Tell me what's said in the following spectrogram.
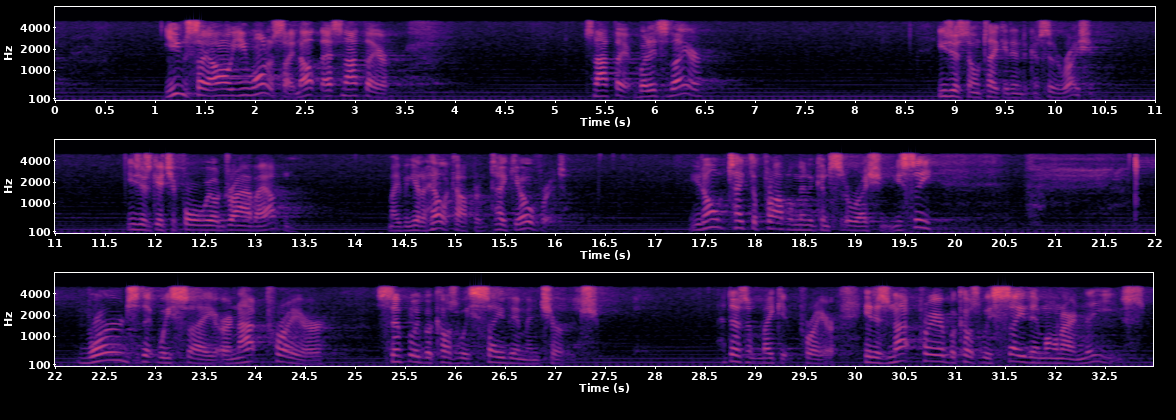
You can say all you want to say. Nope, that's not there. It's not there, but it's there. You just don't take it into consideration. You just get your four wheel drive out and maybe get a helicopter to take you over it. You don't take the problem into consideration. You see, words that we say are not prayer simply because we say them in church. That doesn't make it prayer. It is not prayer because we say them on our knees.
